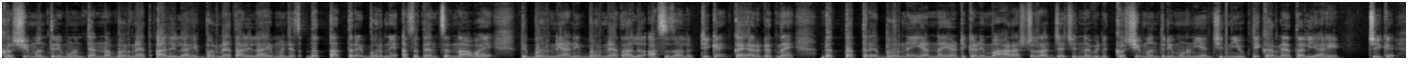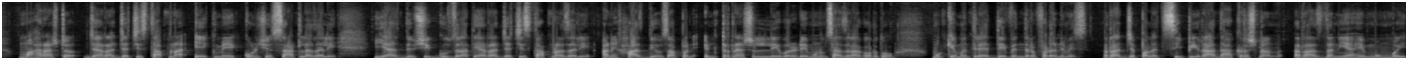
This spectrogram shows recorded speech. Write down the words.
कृषी मंत्री म्हणून त्यांना भरण्यात आलेलं आहे. भरण्यात आलेलं आहे म्हणजेच दत्तात्रय भरणे असं त्यांचं नाव आहे. ते भरणे आणि भरण्यात आलं असं झालं. ठीक आहे? काही हरकत नाही. दत्तात्रय भरणे यांना या ठिकाणी महाराष्ट्र राज्याचे नवीन कृषी मंत्री म्हणून यांची नियुक्ती करण्यात आली आहे. ठीक आहे. महाराष्ट्र ज्या राज्याची स्थापना एक मे एकोणीसशे साठला झाली याच दिवशी गुजरात या राज्याची स्थापना झाली आणि हाच दिवस आपण इंटरनॅशनल लेबर डे म्हणून साजरा करतो. मुख्यमंत्री आहेत देवेंद्र फडणवीस राज्यपाल आहेत सी पी राधाकृष्णन राजधानी आहे मुंबई.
